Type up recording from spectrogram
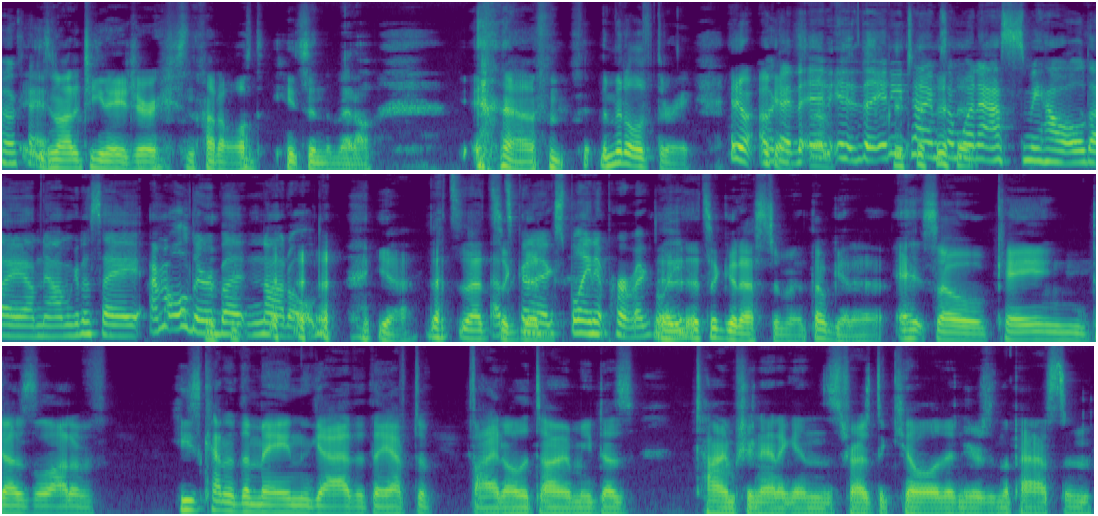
Okay. he's not a teenager. He's not old. He's in the middle. Um, the middle of three. Anyway, okay. Okay, the, so- the, anytime someone asks me how old I am now, I'm going to say I'm older, but not old. yeah, that's that's, That's going to explain it perfectly. It's a good estimate. They'll get it. And so Kang does a lot of. He's kind of the main guy that they have to fight all the time. He does time shenanigans, tries to kill Avengers in the past, and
